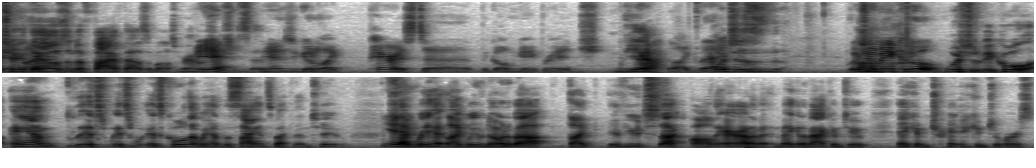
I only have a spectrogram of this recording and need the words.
two thousand like- to five thousand miles per hour. Yeah, She said. yeah. As you go to like Paris to the Golden Gate Bridge, Yeah, like that, which is which oh. would be cool. which would be cool, and it's it's it's cool that we had the science back then too. It's Yeah, like we ha- like we've known about like if you suck all the air out of it and make it a vacuum tube, it can tra- it can traverse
